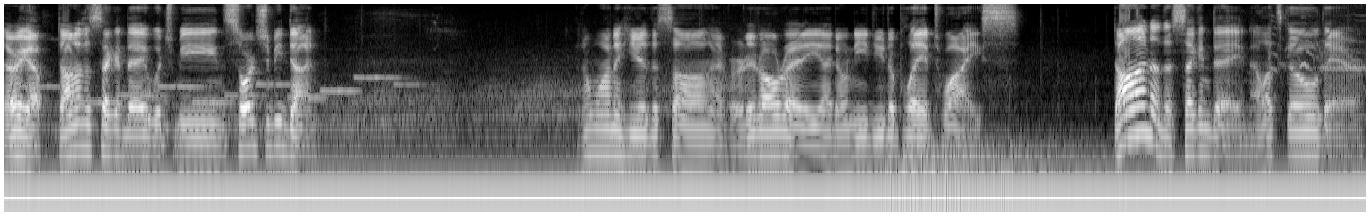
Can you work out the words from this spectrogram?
There we go. Dawn on the second day, which means sword should be done. I don't want to hear the song. I've heard it already. I don't need you to play it twice. Dawn of the second day. Now let's go there.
